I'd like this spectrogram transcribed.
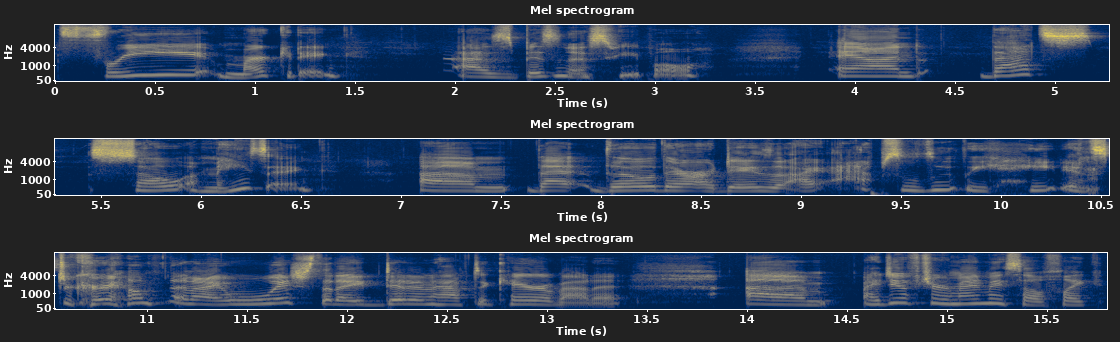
free marketing as business people. And that's so amazing. Um, that though there are days that I absolutely hate Instagram and I wish that I didn't have to care about it, um, I do have to remind myself like,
